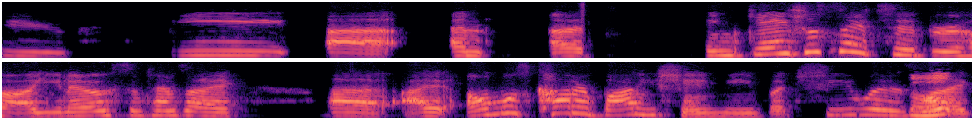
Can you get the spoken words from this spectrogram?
to be uh, an a engaged listener to Bruja. You know, sometimes I uh, I almost caught her body shame me, but she was oh. like,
